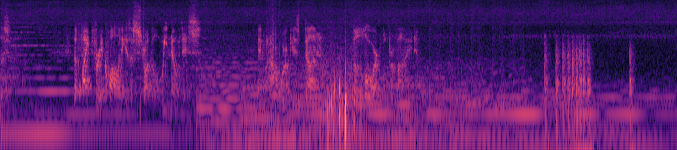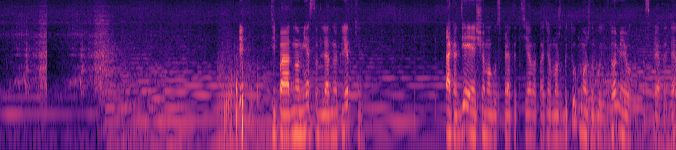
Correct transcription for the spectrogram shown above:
Listen, the fight for equality is a struggle. We know this. Our work is done, the Lord will provide. Типа одно место для одной клетки. Так, а где я еще могу спрятать тело? Пойдем, может быть тут можно будет в доме его спрятать, да?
